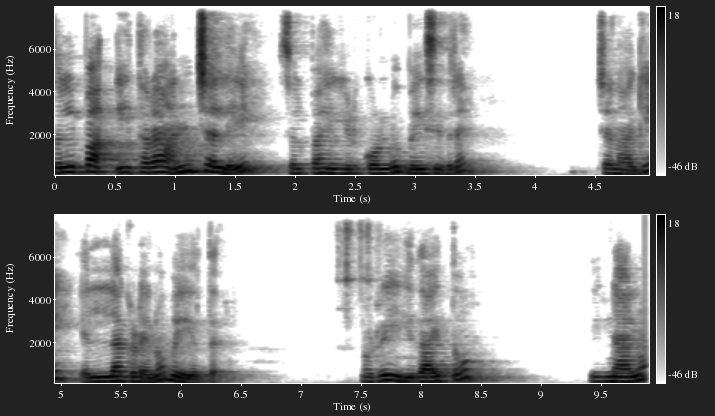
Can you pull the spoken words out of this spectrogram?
ಸ್ವಲ್ಪ ಈ ಥರ ಅಂಚಲ್ಲಿ ಸ್ವಲ್ಪ ಹೀಗೆ ಹಿಡ್ಕೊಂಡು ಬೇಯಿಸಿದರೆ ಚೆನ್ನಾಗಿ ಎಲ್ಲ ಕಡೆನೂ ಬೇಯುತ್ತೆ. ನೋಡ್ರಿ, ಇದಾಯಿತು. ಈಗ ನಾನು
